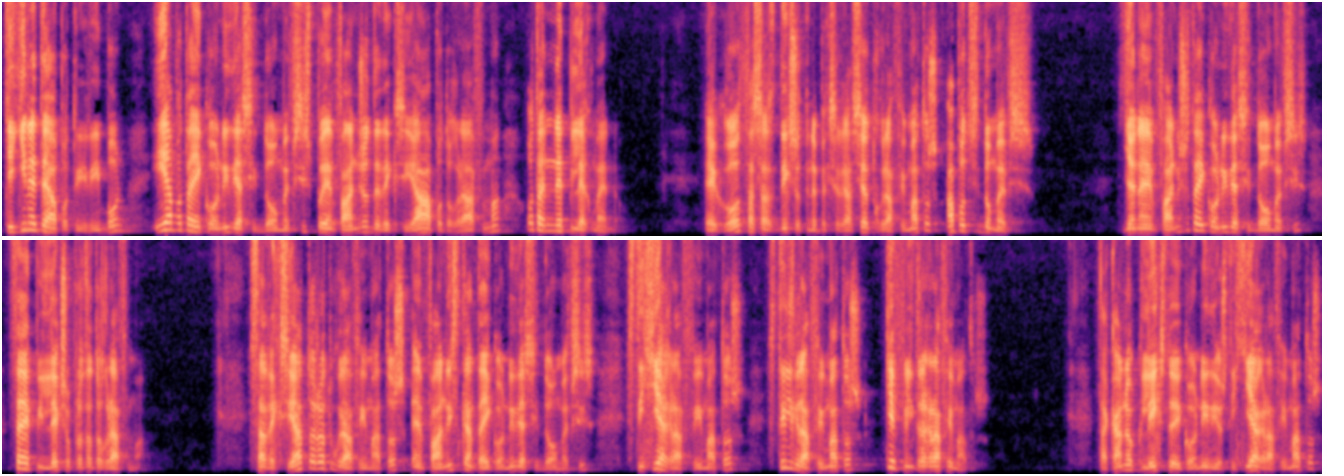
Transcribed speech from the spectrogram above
και γίνεται από τη Ribbon ή από τα εικονίδια συντόμευσης που εμφανίζονται δεξιά από το γράφημα όταν είναι επιλεγμένο. Εγώ θα σας δείξω την επεξεργασία του γραφήματος από τις συντομεύσεις. Για να εμφανίσω τα εικονίδια συντόμευσης, θα επιλέξω πρώτα το γράφημα. Στα δεξιά τώρα του γραφήματος εμφανίστηκαν τα εικονίδια συντόμευσης, στοιχεία γραφήματος, στυλ γραφήματος και φίλτρα γραφήματος. Θα κάνω κλικ στο εικονίδιο στοιχεία γραφήματος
